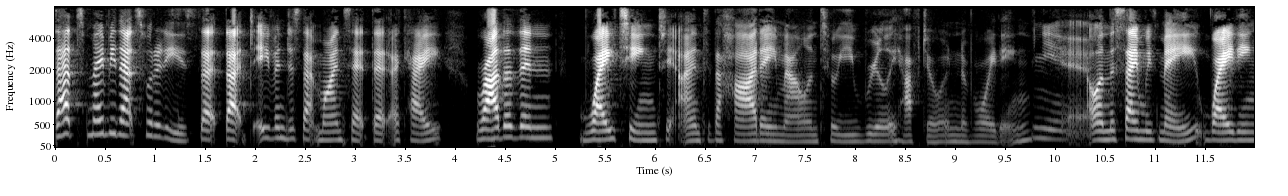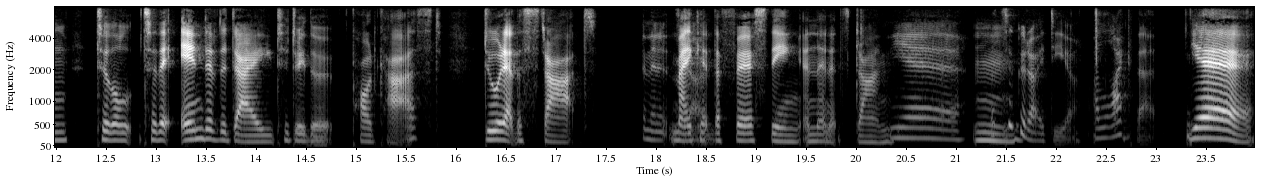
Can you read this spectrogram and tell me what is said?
that's maybe that's what it is. That that even just that mindset that okay, rather than waiting to answer the hard email until you really have to and avoiding. Yeah. On the same with me, waiting to the to the end of the day to do the podcast. Do it at the start. And then it's Make done. it the first thing and then it's done. Yeah. That's a Mm. good idea. I like that. Yeah.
